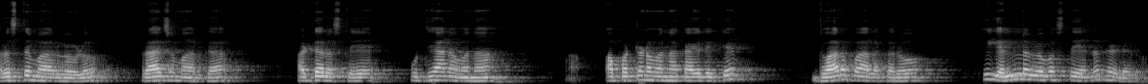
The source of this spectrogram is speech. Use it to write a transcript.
ರಸ್ತೆ ಮಾರ್ಗಗಳು, ರಾಜಮಾರ್ಗ, ಅಡ್ಡ ರಸ್ತೆ ಉದ್ಯಾನವನ, ಆ ಪಟ್ಟಣವನ್ನು ಕಾಯಲಿಕ್ಕೆ ದ್ವಾರಪಾಲಕರು ಹೀಗೆಲ್ಲ ವ್ಯವಸ್ಥೆಯನ್ನು ಹೇಳಿದರು.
